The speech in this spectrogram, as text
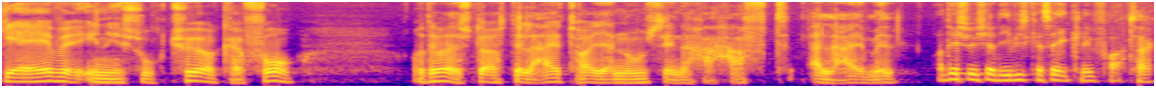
gave, en instruktør kan få. Og det var det største legetøj, jeg nogensinde har haft at lege med. Og det synes jeg lige, vi skal se et klip fra. Tak.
